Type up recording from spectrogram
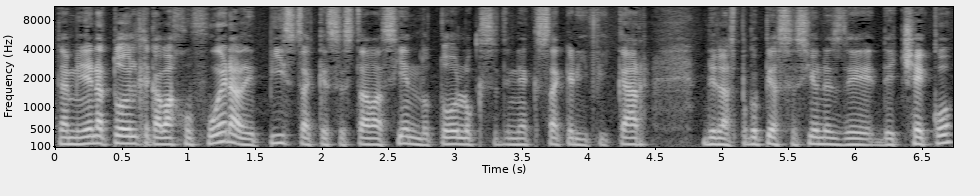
también era todo el trabajo fuera de pista que se estaba haciendo, todo lo que se tenía que sacrificar de las propias sesiones de, Checo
